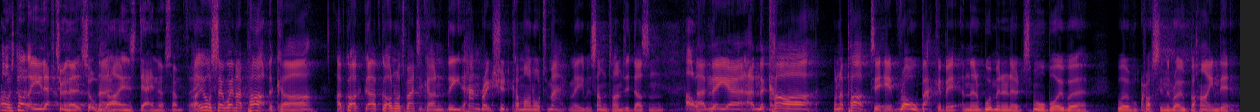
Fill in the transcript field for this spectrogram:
oh it's not like you left her in a sort of No. lion's den or something I also, when I parked the car, I've got I've got an automatic car, and the handbrake should come on automatically, but sometimes it doesn't. Oh. And the uh, and the car, when I parked it, it rolled back a bit, and then a woman and a small boy were were crossing the road behind it.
